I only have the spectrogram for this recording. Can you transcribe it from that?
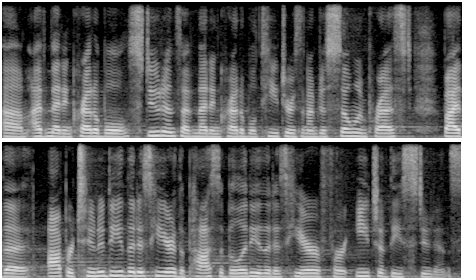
Um, I've met incredible students, I've met incredible teachers, and I'm just so impressed by the opportunity that is here, the possibility that is here for each of these students.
